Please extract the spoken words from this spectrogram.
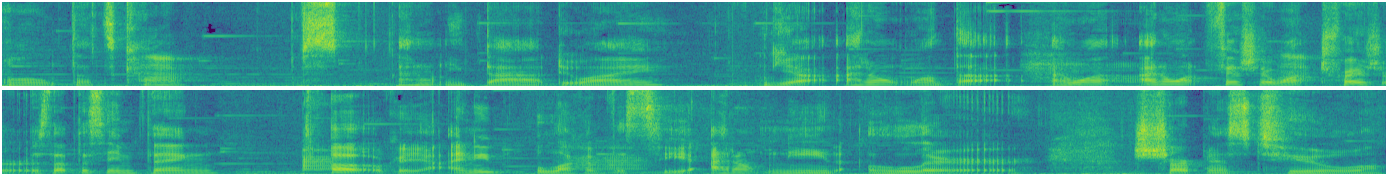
Well, that's kind of I don't need that, do I? Yeah, I don't want that. I want I don't want fish, I want treasure. Is that the same thing? Oh, okay, yeah. I need luck of the sea. I don't need lure. Sharpness 2.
